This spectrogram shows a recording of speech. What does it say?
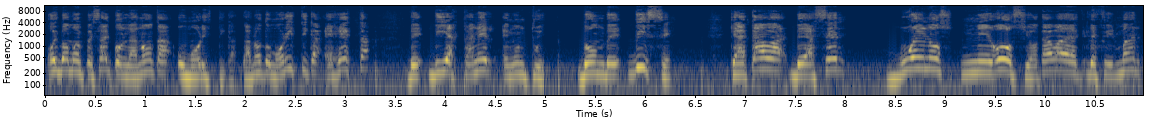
Hoy vamos a empezar con la nota humorística. La nota humorística es esta de Díaz Canel en un tuit, donde dice que acaba de hacer buenos negocios, acaba de, firmar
